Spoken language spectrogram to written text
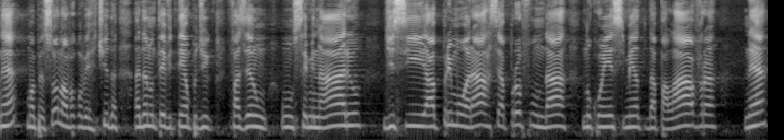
Né? Uma pessoa nova convertida ainda não teve tempo de fazer um, um seminário, de se aprimorar, se aprofundar no conhecimento da palavra, né?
